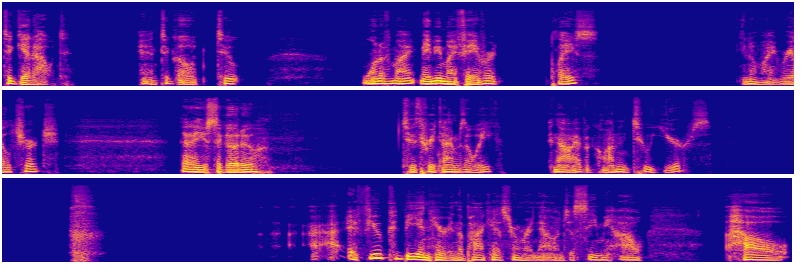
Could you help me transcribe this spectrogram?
to get out and to go to one of my, maybe my favorite place, you know, my real church that I used to go to two, three times a week and now I haven't gone in two years. If you could be in here in the podcast room right now and just see me how how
